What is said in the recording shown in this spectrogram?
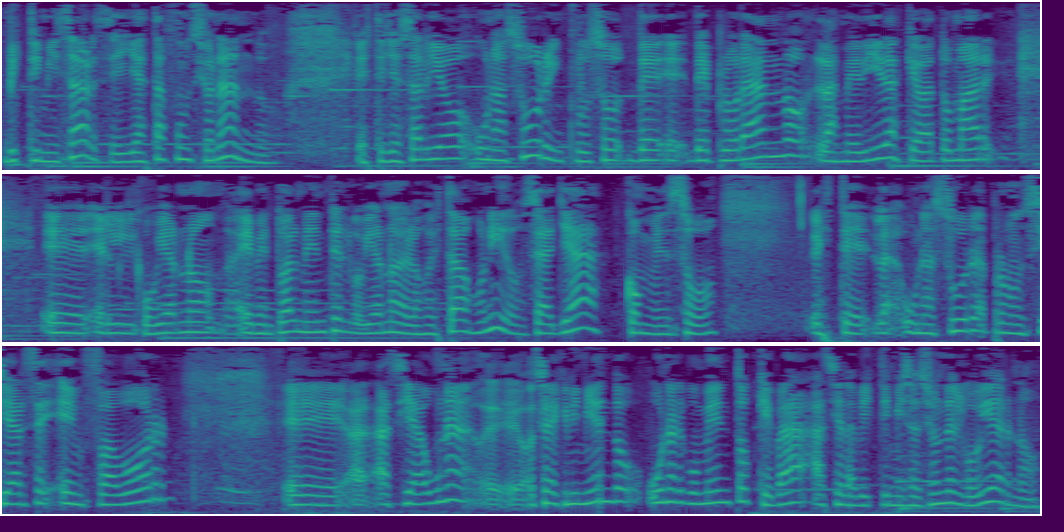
victimizarse y ya está funcionando. Este ya salió UNASUR incluso de- eh, deplorando las medidas que va a tomar eh, el gobierno, eventualmente el gobierno de los Estados Unidos. O sea, ya comenzó este, la UNASUR a pronunciarse en favor eh, hacia una, eh, o sea, esgrimiendo un argumento que va hacia la victimización del gobierno,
